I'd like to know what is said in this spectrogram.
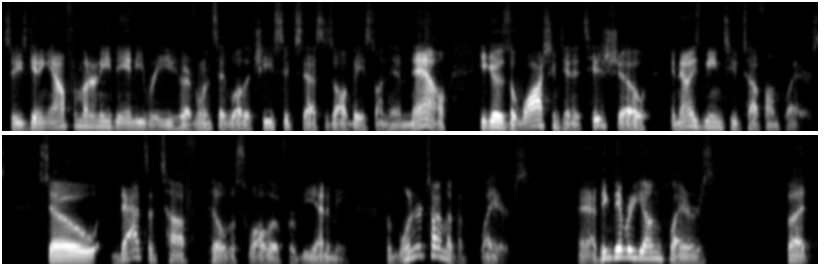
So he's getting out from underneath Andy Reid, who everyone said, well, the Chiefs' success is all based on him. Now he goes to Washington, it's his show, and now he's being too tough on players. So that's a tough pill to swallow for Bieniemy. But when we're talking about the players, and I think they were young players, but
